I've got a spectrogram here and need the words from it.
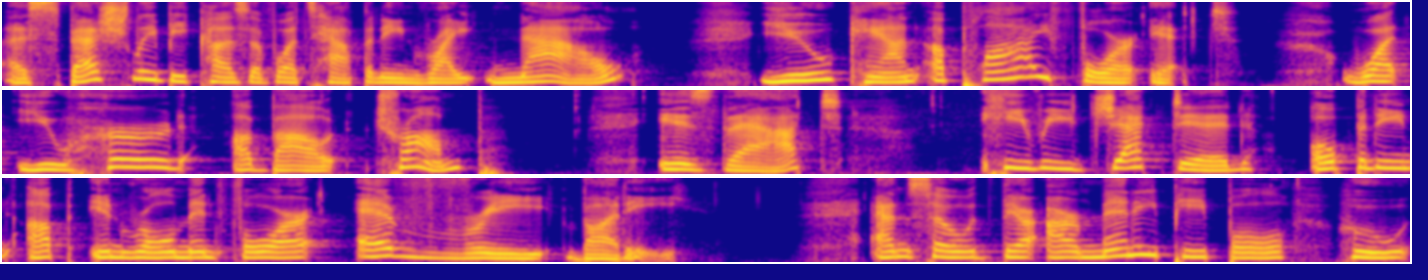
especially because of what's happening right now, you can apply for it. What you heard about Trump is that he rejected opening up enrollment for everybody. And so there are many people who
